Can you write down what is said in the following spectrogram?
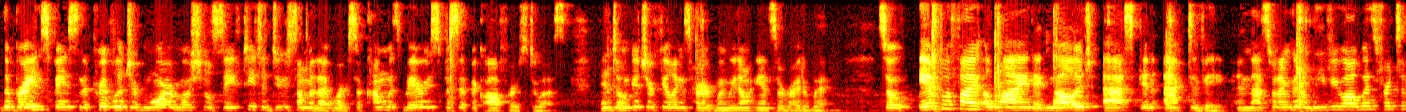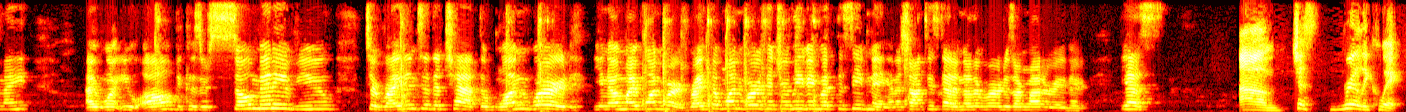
the brain space and the privilege of more emotional safety to do some of that work. So come with very specific offers to us. And don't get your feelings hurt when we don't answer right away. So amplify align acknowledge ask and activate. And that's what i'm going to leave you all with for tonight I want you all, because there's so many of you, to write into the chat the one word, you know, my one word. Write the one word that you're leaving with this evening. And Ashanti's got another word as our moderator. Yes. Um, just really quick.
